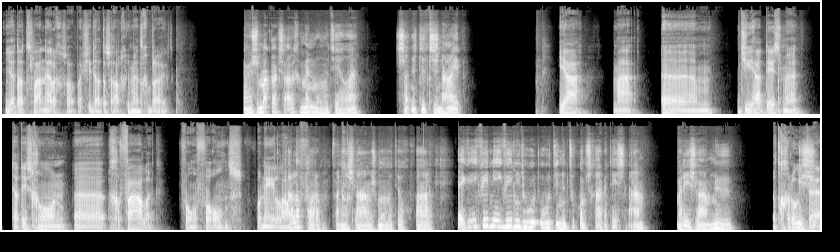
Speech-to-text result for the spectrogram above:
ja, dat slaat nergens op als je dat als argument gebruikt. Dat is het makkelijkste argument momenteel, hè. Het is een hype. Ja, maar ehm, jihadisme, dat is gewoon eh, gevaarlijk voor, voor ons, voor Nederland. Alle vorm van islam is momenteel gevaarlijk. Ik, ik weet niet, ik weet niet hoe, het, hoe het in de toekomst gaat met de islam. Maar de islam nu, Het groeit, Is- hè?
